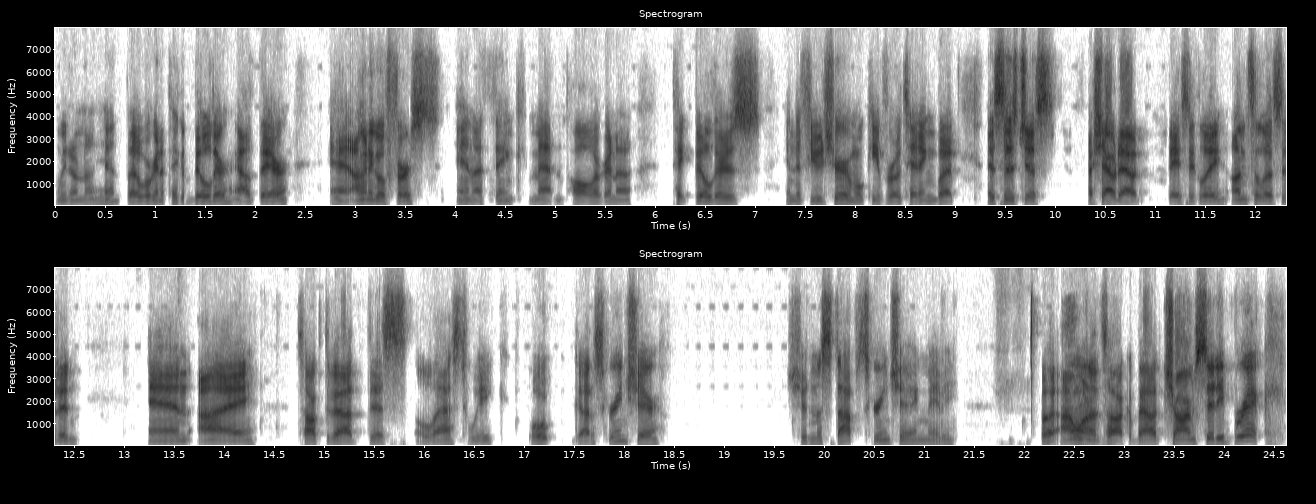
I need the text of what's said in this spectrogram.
We don't know yet, but we're gonna pick a builder out there and I'm gonna go first and I think Matt and Paul are gonna pick builders in the future and we'll keep rotating, but this is just a shout out basically, unsolicited. And I talked about this last week. Oh, got a screen share. Shouldn't have stopped screen sharing, maybe. But I want to talk about Charm City Brick.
